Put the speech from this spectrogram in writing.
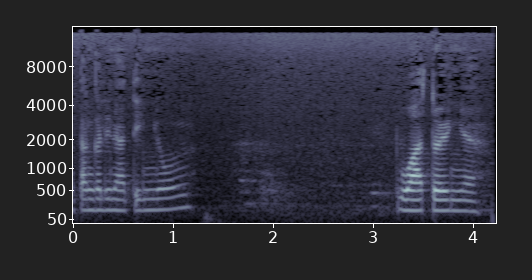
Natanggalin natin yung water niya.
